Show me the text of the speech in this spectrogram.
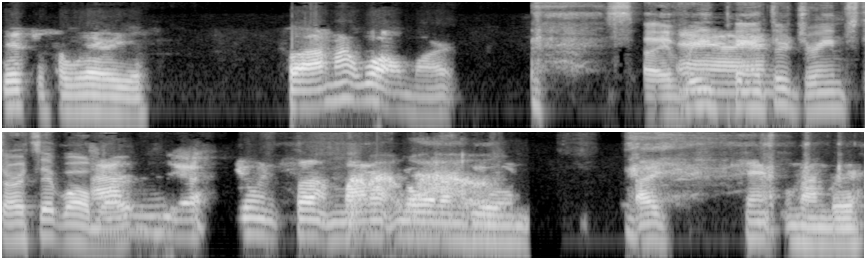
this was hilarious. So I'm at Walmart. So every And Panther dream starts at Walmart. I'm Yeah. doing something. I don't know what I'm doing. I can't remember.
